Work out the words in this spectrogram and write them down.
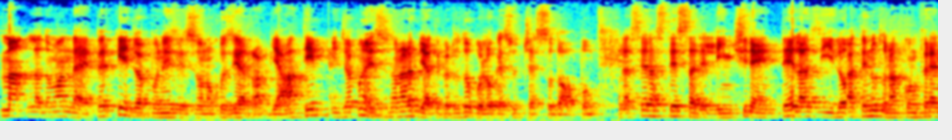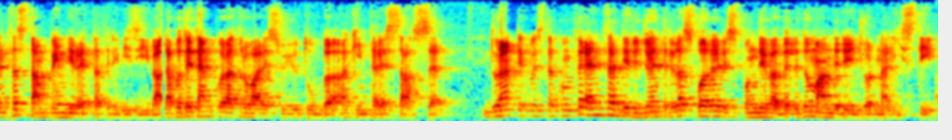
Ma la domanda è perché i giapponesi sono così arrabbiati? I giapponesi sono arrabbiati per tutto quello che è successo dopo. La sera stessa dell'incidente l'asilo ha tenuto una conferenza stampa in diretta televisiva. La potete ancora trovare su YouTube a chi interessasse. Durante questa conferenza il dirigente della scuola rispondeva a delle domande dei giornalisti,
